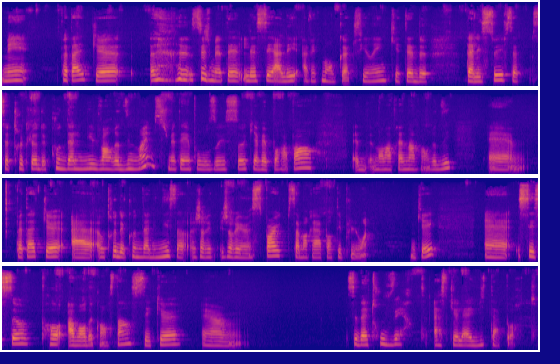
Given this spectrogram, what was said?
Mais peut-être que si je m'étais laissé aller avec mon gut feeling qui était de d'aller suivre ce truc-là de Kundalini le vendredi même, si je m'étais imposé ça qui n'avait pas rapport, euh, mon entraînement vendredi, euh, peut-être qu'au truc de Kundalini, j'aurais eu un spark ça m'aurait apporté plus loin. Euh, c'est ça, pas avoir de constance, c'est que c'est d'être ouverte à ce que la vie t'apporte.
